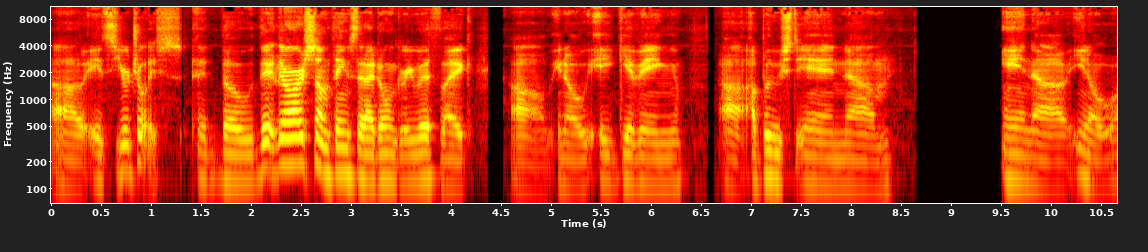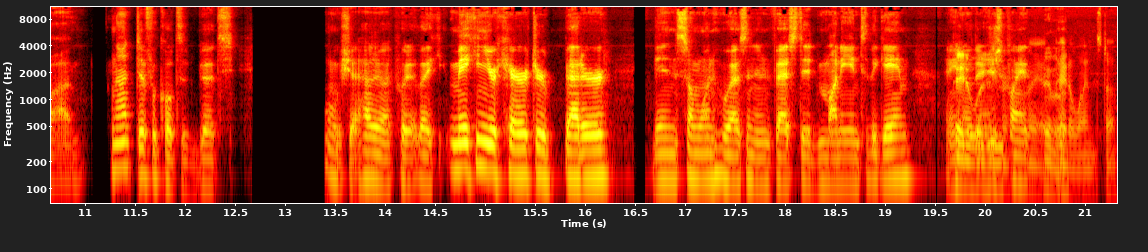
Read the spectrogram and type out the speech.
Uh, it's your choice. Uh, though there there are some things that I don't agree with, like uh, you know, giving uh, a boost in um, in uh, you know, uh, not difficulty, but oh shit, how do I put it? Like making your character better than someone who hasn't invested money into the game. And, Pay you know, to they're just playing. Yeah, pay to win stuff.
